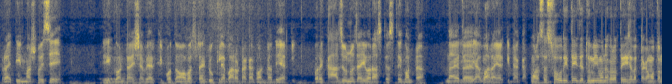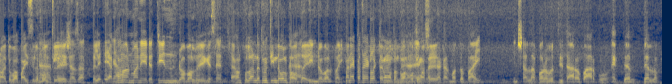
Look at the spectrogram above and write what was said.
প্রায় তিন মাস হয়েছে। এই ঘণ্টা হিসাবে আর কি। প্রথম অবস্থায় ঢুকলে বারো টাকা ঘণ্টা দেয় আর কি। পরে কাজ অনুযায়ী ওর আস্তে আস্তে ঘণ্টা না এটা বাড়ায় আর কি টাকা। তোমার হচ্ছে সৌদিতে যে তুমি মনে করো তেইশ হাজার টাকার মতন হয়তো বা পাইছিলে হ্যাঁ, বলছিলে 30,000 তাহলে এখন মানে এটা তিন ডবল হয়ে গেছে এখন পোল্যান্ডে তুমি তিন ডবল পাও হ্যাঁ, তাই? তিন ডবল পাই। মানে এক কথা এক লাখ টাকার মতন তোমার হ্যাঁ, প্রতি মাসে। টাকার মতো পাই। ইনশাল্লাহ পরবর্তীতে আরও বাড়বো এক দেড় দেড় লক্ষ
